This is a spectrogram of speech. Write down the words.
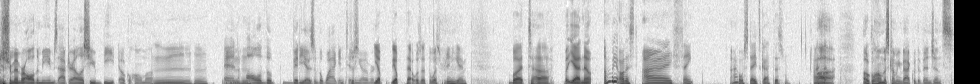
just remember all the memes after LSU beat Oklahoma hmm and mhm. all of the videos of the wagon tipping Just- over. Yep, yep, that was at the West Virginia game. But uh but yeah, no, I'm gonna be honest. I think Iowa State's got this one. I Uh, Oklahoma's coming back with a vengeance.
